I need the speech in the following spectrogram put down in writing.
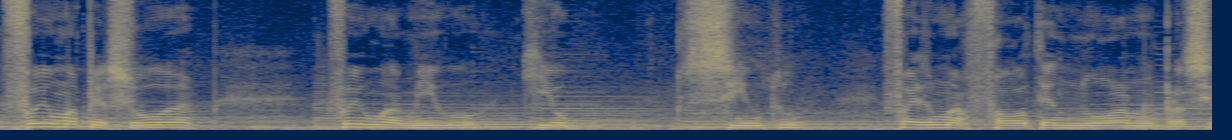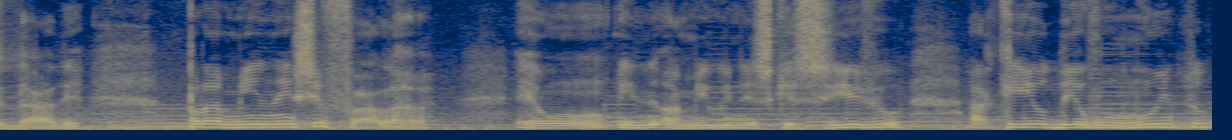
Foi uma pessoa, foi um amigo que eu sinto faz uma falta enorme para a cidade. Para mim nem se fala. É um amigo inesquecível, a quem eu devo muito,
